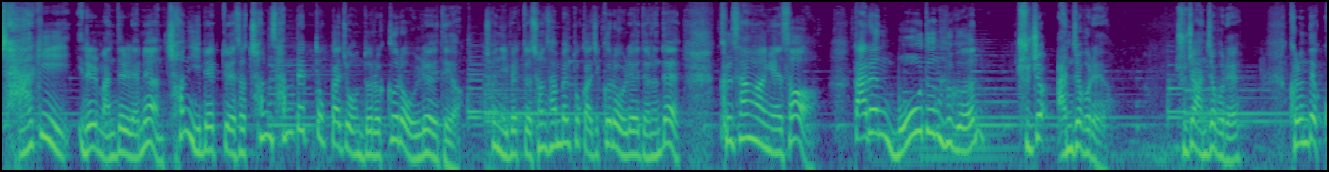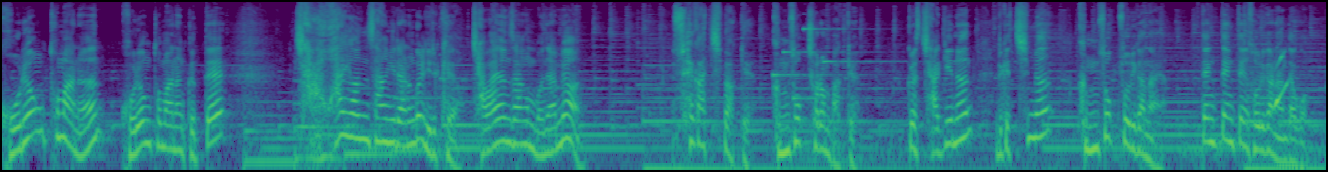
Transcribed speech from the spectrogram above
자기를 만들려면 1200도에서 1300도까지 온도를 끌어올려야 돼요. 1200도, 1300도까지 끌어올려야 되는데 그 상황에서 다른 모든 흙은 주저앉아 버려요. 주저앉아 버려요. 그런데 고령토만은 고령토만은 그때 자화 현상이라는 걸 일으켜요. 자화 현상은 뭐냐면 쇠같이 바뀌어요. 금속처럼 바뀌어요. 그래서 자기는 이렇게 치면 금속 소리가 나요. 땡땡땡 소리가 난다고.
